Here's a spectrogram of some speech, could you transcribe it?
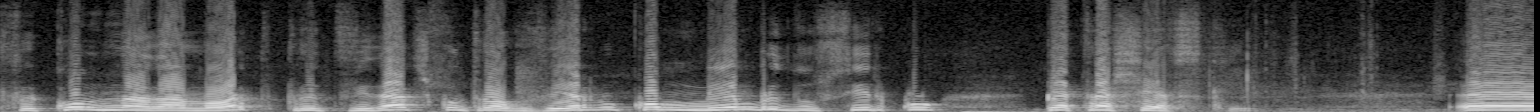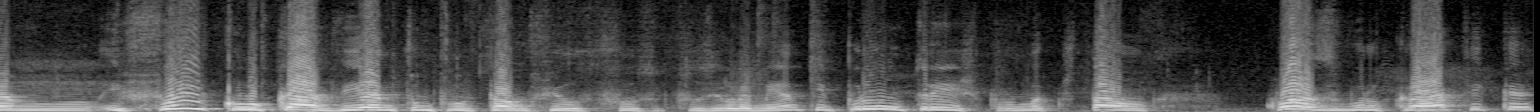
foi condenado à morte por atividades contra o governo como membro do círculo Petrashevsky. Um, e foi colocado diante de um pelotão de fuzilamento e por um triz, por uma questão quase burocrática,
